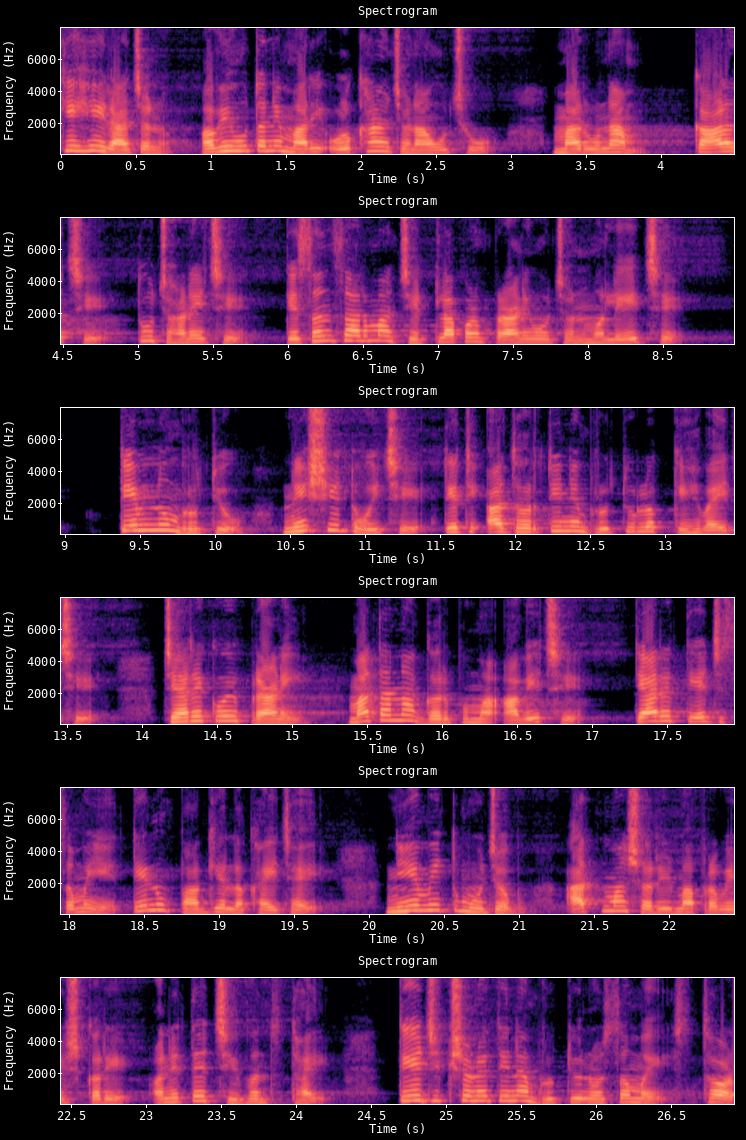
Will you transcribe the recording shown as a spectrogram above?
કે હે રાજન, હવે હું તને મારી ઓળખાણ જણાવું છું. મારું નામ કાળ છે. તું જાણે છે કે સંસારમાં જેટલા પણ પ્રાણીઓ જન્મ લે છે તેમનું મૃત્યુ નિશ્ચિત હોય છે. તેથી આ ધરતીને મૃત્યુલોક કહેવાય છે. જ્યારે કોઈ પ્રાણી માતાના ગર્ભમાં આવે છે, ત્યારે તે જ સમયે તેનું ભાગ્ય લખાઈ જાય. નિયમિત મુજબ આત્મા શરીરમાં પ્રવેશ કરે અને તે જીવંત થાય. તે જ ક્ષણે તેના મૃત્યુનો સમય, સ્થળ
